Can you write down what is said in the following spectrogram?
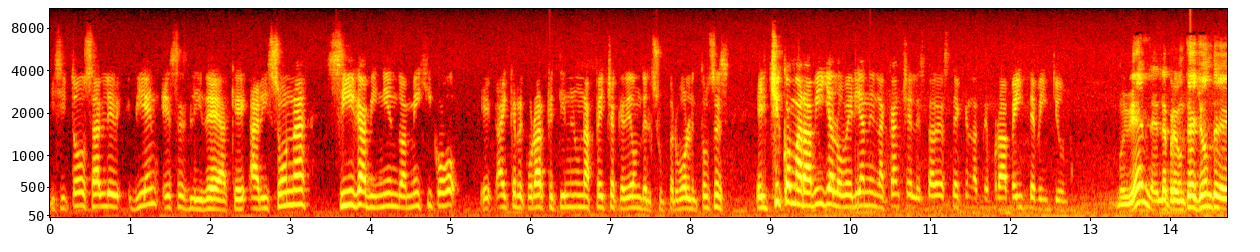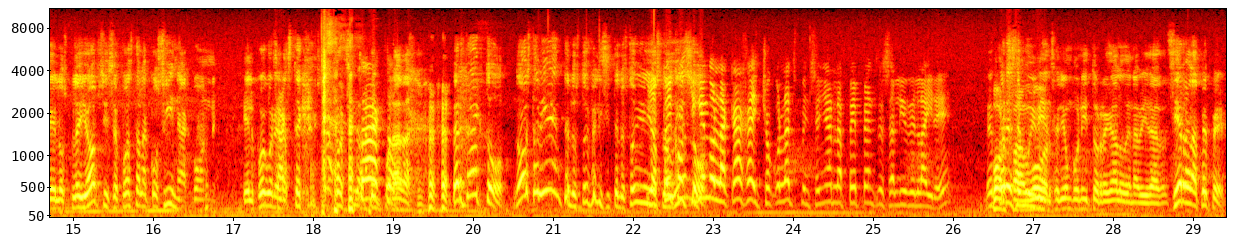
Y si todo sale bien, esa es la idea, que Arizona siga viniendo a México. Eh, hay que recordar que tienen una fecha que dieron del Super Bowl. Entonces, el chico maravilla lo verían en la cancha del Estadio Azteca en la temporada 2021. Muy bien, le pregunté a John de los playoffs y se fue hasta la cocina con el juego en el Azteca la temporada. Perfecto, no, está bien, te lo estoy felicitando, te lo estoy y Estoy consiguiendo la caja de chocolates para enseñarle a Pepe antes de salir del aire. ¿eh? Me parece muy bien, sería un bonito regalo de Navidad. Cierra la Pepe.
